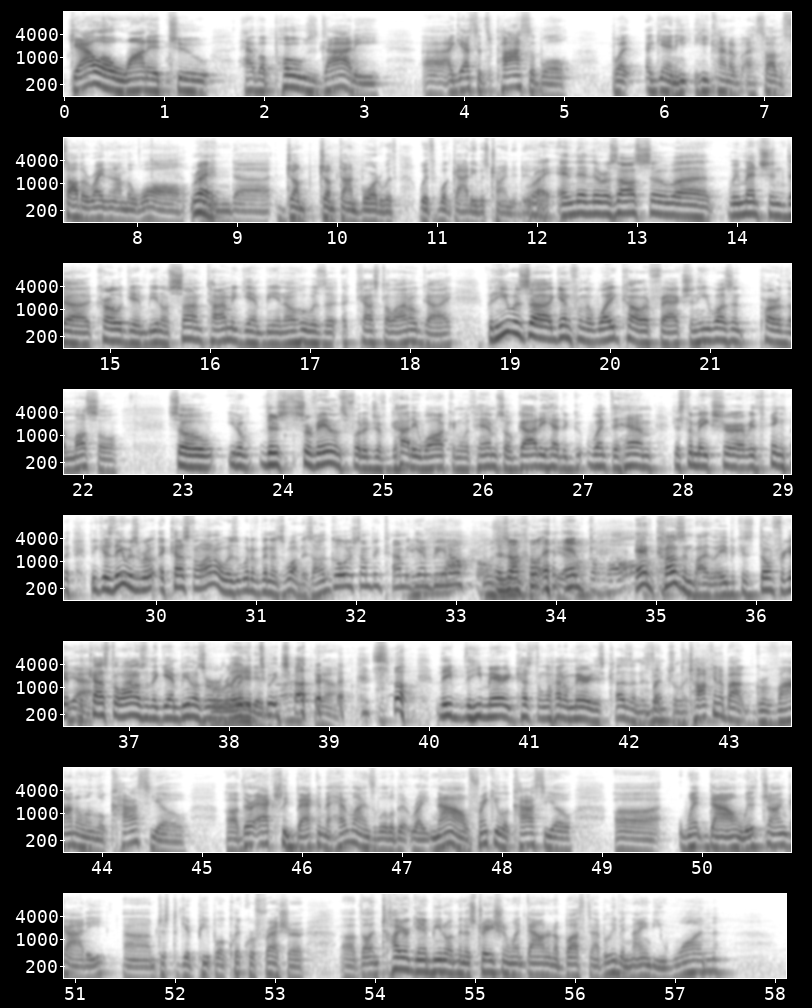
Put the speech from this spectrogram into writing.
Gallo wanted to have opposed Gotti, uh, I guess it's possible. But again, he, he kind of I saw the, saw the writing on the wall Right. and uh, jumped jumped on board with, with what Gotti was trying to do. Right, and then there was also uh, we mentioned uh, Carlo Gambino's son, Tommy Gambino, who was a, a Castellano guy, but he was uh, again from the white collar faction. He wasn't part of the muscle, so you know there's surveillance footage of Gotti walking with him. So Gotti had to went to him just to make sure everything because they was re- Castellano was would have been his what his uncle or something. Tommy He his Gambino, uncle. His his uncle, uncle, and yeah. and, Uncle and cousin by the way, because don't forget Yeah. the Castellanos and the Gambinos were, Were related, related. to each other. Yeah. so they he married Castellano married his cousin essentially. But talking about Gravano and Locascio, uh, they're actually back in the headlines a little bit right now. Frankie Locascio uh, went down with John Gotti. Um, just to give people a quick refresher, uh, the entire Gambino administration went down in a bust, I believe, in '91.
